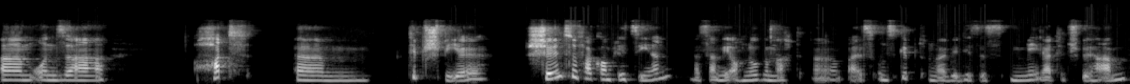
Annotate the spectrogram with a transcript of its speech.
ähm, unser Hot ähm, schön zu verkomplizieren. Das haben wir auch nur gemacht, äh, weil es uns gibt und weil wir dieses Mega-Tippspiel haben.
